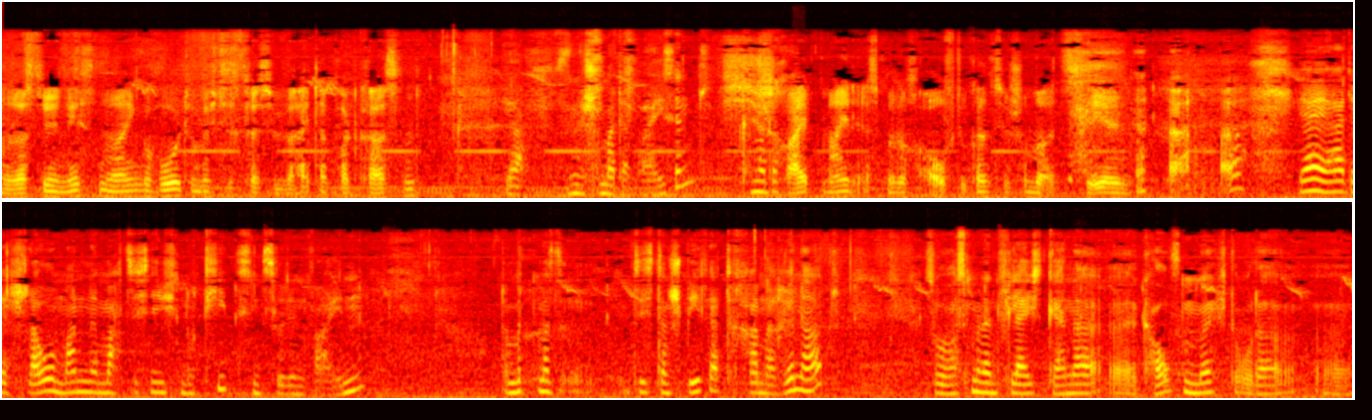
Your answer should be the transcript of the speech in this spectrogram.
Also hast du den nächsten Wein geholt und möchtest gleich weiter podcasten? Ja, wenn wir schon mal dabei sind, können wir doch. Schreib meinen erstmal noch auf, du kannst dir schon mal erzählen. Ja, ja, der schlaue Mann, der macht sich nämlich Notizen zu den Weinen, damit man sich dann später daran erinnert, so was man dann vielleicht gerne äh, kaufen möchte oder äh,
